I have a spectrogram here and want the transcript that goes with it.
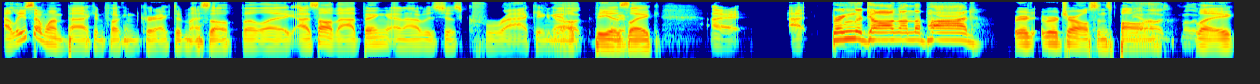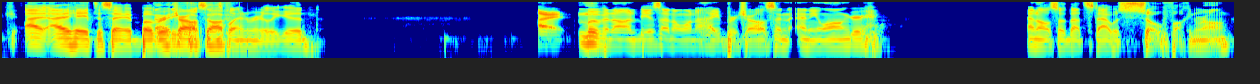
at least I went back and fucking corrected myself. But like, I saw that thing and I was just cracking Give me a up hug. because, like, all right, Bring the dog on the pod. R- Richarlison's Give me a balling. hug. Like, I, I hate to say it, but Alright, he fucked Richarlison's off. playing really good. All right, moving on because I don't want to hype Richarlison any longer. And also, that stat was so fucking wrong.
